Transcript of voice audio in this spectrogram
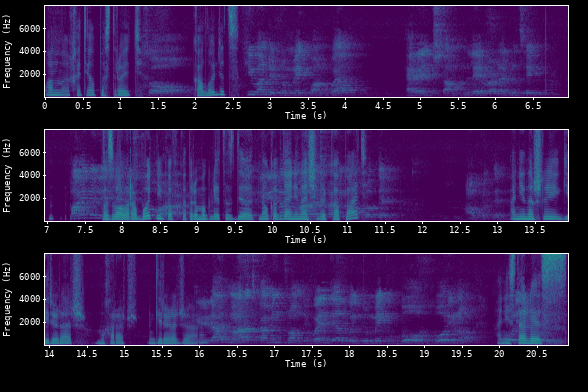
Он хотел построить колодец, позвал работников, которые могли это сделать. Но когда они начали копать, они нашли Гирирадж Махарадж, Гирираджа. Они стали с-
